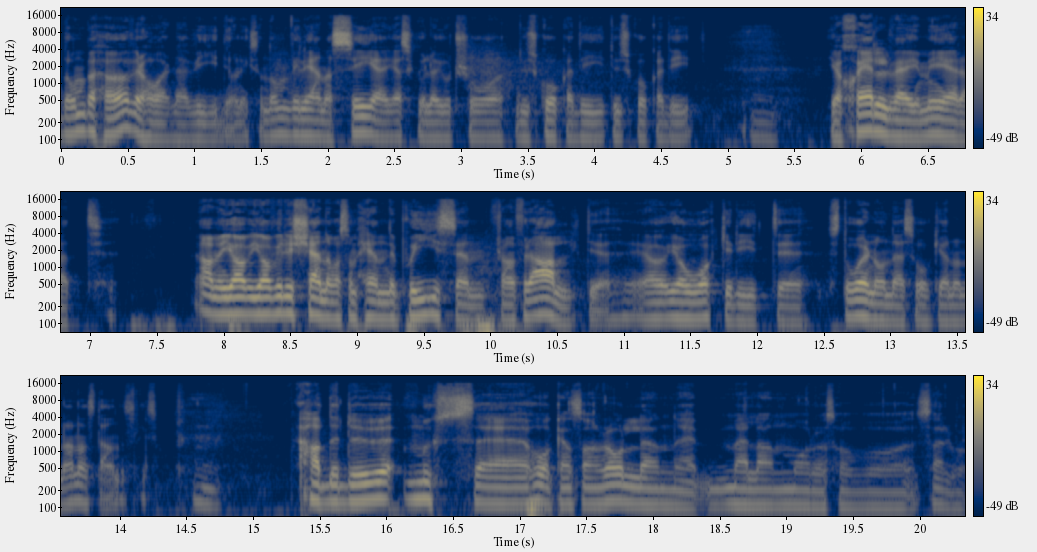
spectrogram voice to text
de behöver ha den här videon. Liksom. De vill gärna se, jag skulle ha gjort så, du ska åka dit, du ska åka dit. Jag själv är ju mer att... Ja, men jag, jag vill ju känna vad som händer på isen framför allt. Jag, jag åker dit, eh, står det någon där så åker jag någon annanstans. Liksom. Hade du Musse Håkansson-rollen eh, mellan Morozov och Servo?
